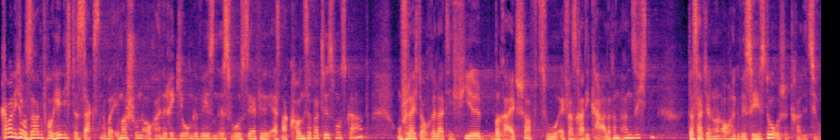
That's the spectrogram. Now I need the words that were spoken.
Kann man nicht auch sagen, Frau Henig, dass Sachsen aber immer schon auch eine Region gewesen ist, wo es sehr viel erstmal Konservatismus gab und vielleicht auch relativ viel Bereitschaft zu etwas radikaleren Ansichten? Das hat ja nun auch eine gewisse historische Tradition.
